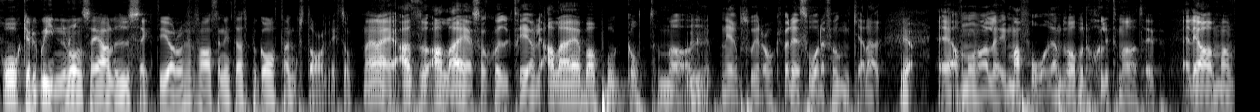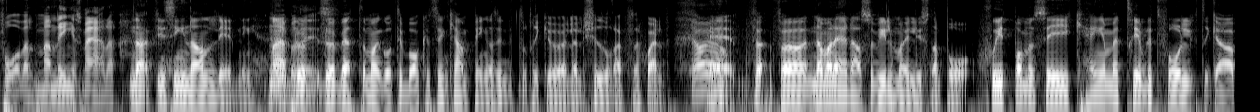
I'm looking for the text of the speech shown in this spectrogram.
råkar du gå in och någon säger alla ursäkt, det gör de för fasen inte ens på gatan på stan liksom. Nej, nej, alltså alla är så sjukt trevliga. Alla är bara på gott humör Mm. nere på Sweden Rock, för det är så det funkar där. Ja. Eh, av någon anledning. Man får inte vara på dåligt humör typ. Eller ja, man får väl, men det är ingen som är det. Nej, det finns ingen anledning. Nej, Eh, då, precis. då är det bättre man går tillbaka till sin camping och sitter och dricker öl eller tjurar för sig själv. Ja, ja. Eh, för, för när man är där så vill man ju lyssna på skitbra musik, hänga med trevligt folk, dricka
